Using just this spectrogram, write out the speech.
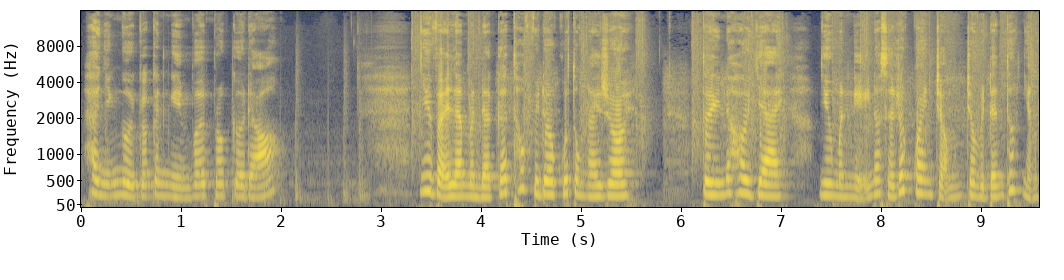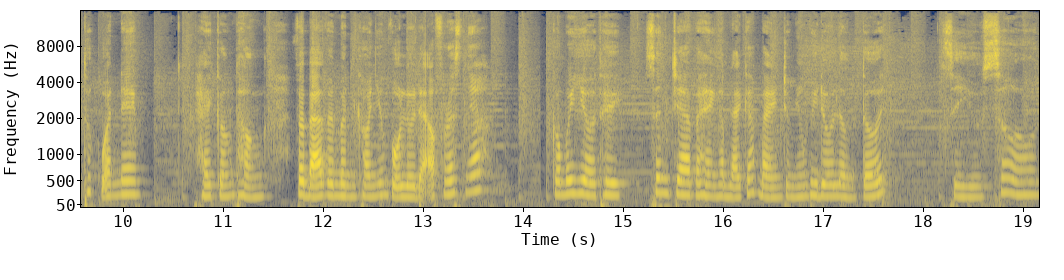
hay những người có kinh nghiệm với broker đó. Như vậy là mình đã kết thúc video của tuần này rồi. Tuy nó hơi dài, nhưng mình nghĩ nó sẽ rất quan trọng trong việc đánh thức nhận thức của anh em. Hãy cẩn thận và bảo vệ mình khỏi những vụ lừa đảo Fresh nhé. Còn bây giờ thì xin chào và hẹn gặp lại các bạn trong những video lần tới. See you soon!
